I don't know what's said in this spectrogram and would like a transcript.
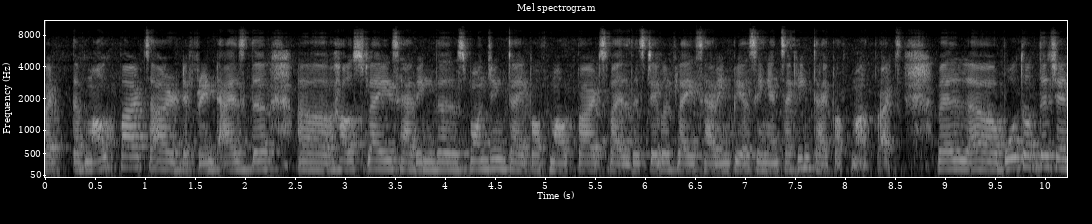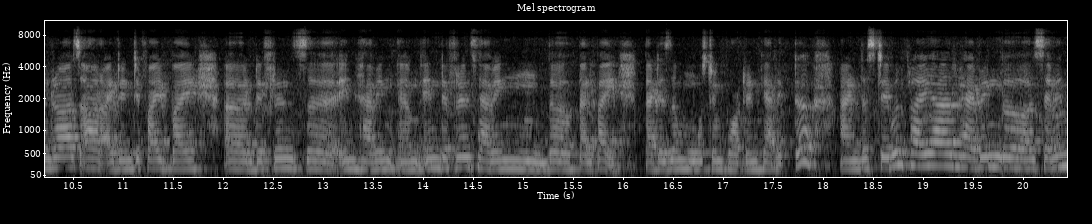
but the mouth parts are different as the uh, housefly is having the sponging type of mouth parts while the stable fly is having piercing and sucking type of mouth parts. Well uh, both of the genres are identified by uh, difference uh, in having um, in difference having the palpi. That is the most important character. And the stable fly are having uh, seven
